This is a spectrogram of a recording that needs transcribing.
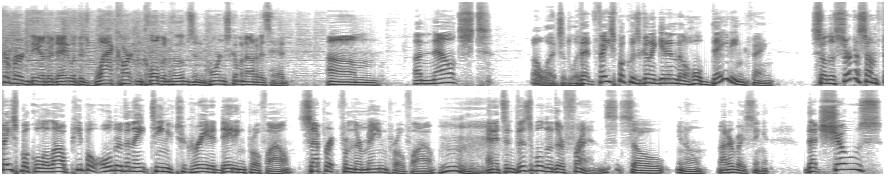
Zuckerberg the other day, with his black heart and cloven hooves and horns coming out of his head, um, announced allegedly that Facebook was going to get into the whole dating thing. So, the service on Facebook will allow people older than 18 to create a dating profile separate from their main profile, and it's invisible to their friends. So, you know, not everybody's seeing it. That shows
